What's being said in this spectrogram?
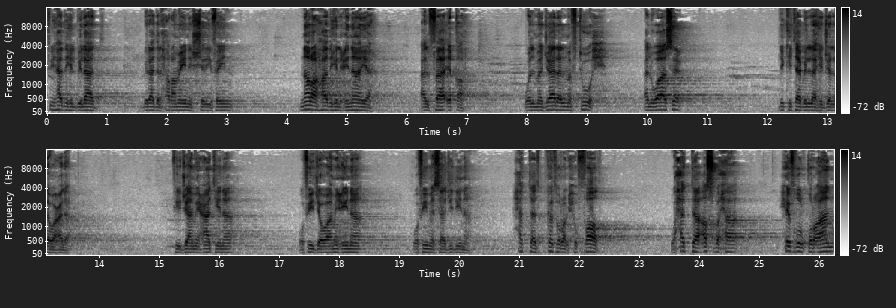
في هذه البلاد بلاد الحرمين الشريفين نرى هذه العناية الفائقة والمجال المفتوح الواسع لكتاب الله جل وعلا في جامعاتنا وفي جوامعنا وفي مساجدنا حتى كثر الحفاظ وحتى أصبح حفظ القرآن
